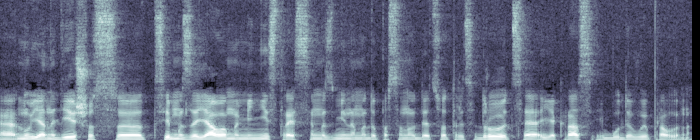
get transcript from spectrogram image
Е, Ну, я надію, що з е, цими заявами міністра і з цими змінами до постанови 932 це якраз і буде виправлено.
